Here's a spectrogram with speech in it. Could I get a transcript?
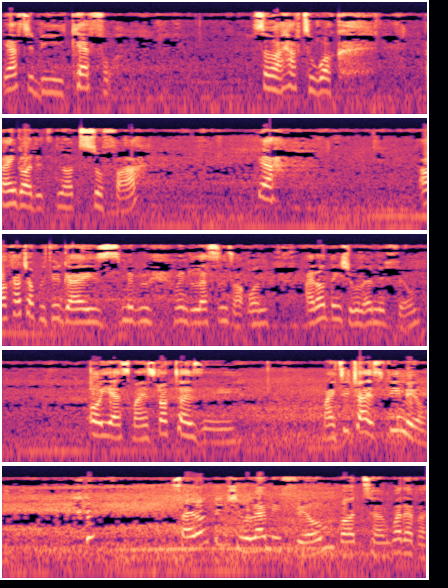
you have to be careful. So I have to walk. Thank God it's not so far. Yeah. I'll catch up with you guys maybe when the lessons are on. I don't think she will let me film. Oh yes, my instructor is a, my teacher is female. so I don't think she will let me film, but um, whatever.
